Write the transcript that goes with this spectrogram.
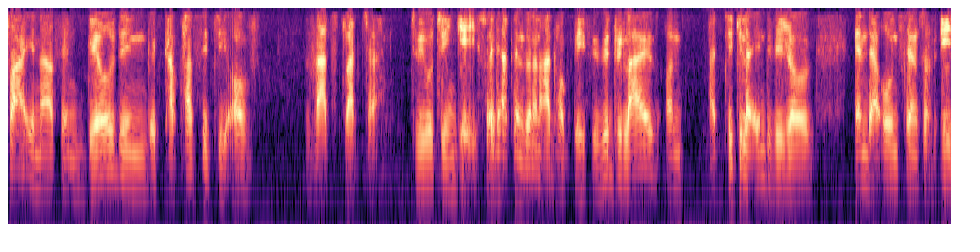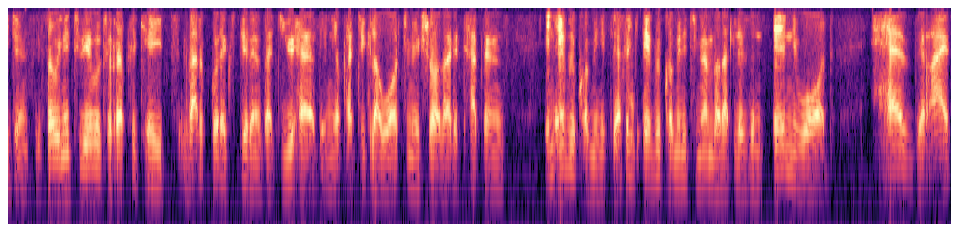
far enough in building the capacity of that structure to be able to engage. So it happens on an ad hoc basis. It relies on particular individuals and their own sense of agency. So we need to be able to replicate that good experience that you have in your particular ward to make sure that it happens in every community. I think every community member that lives in any ward has the right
